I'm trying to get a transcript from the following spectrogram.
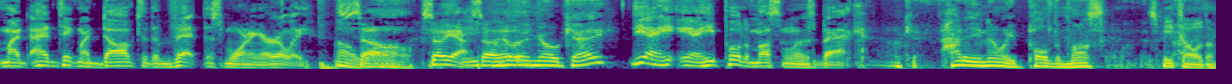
my I had to take my dog to the vet this morning early. Oh, so wow. so yeah, so it was, okay? yeah, he, yeah, he pulled a muscle in his back. Okay. How do you know he pulled the muscle on his He back? told him.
